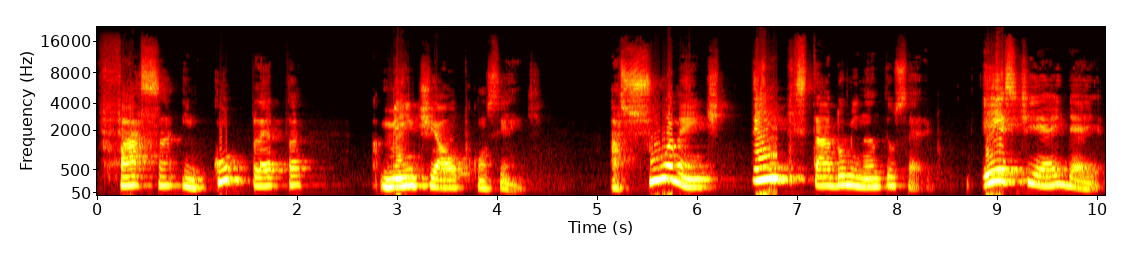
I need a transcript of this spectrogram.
faça em completa mente autoconsciente. A sua mente tem que estar dominando teu cérebro. Este é a ideia.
